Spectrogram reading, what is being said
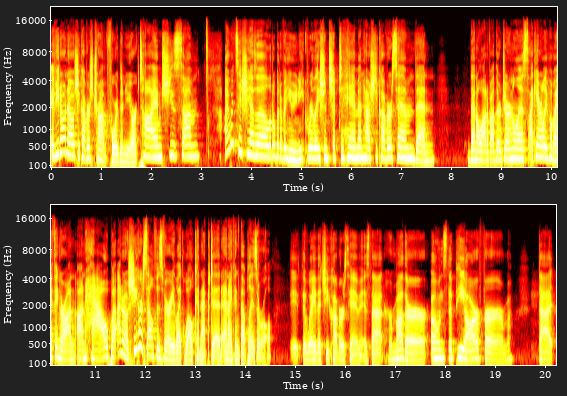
If you don't know, she covers Trump for the New York Times. She's, um, I would say she has a little bit of a unique relationship to him and how she covers him than than a lot of other journalists. I can't really put my finger on on how, but I don't know. She herself is very like well connected, and I think that plays a role. it, the way that she covers him is that her mother owns the PR firm that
